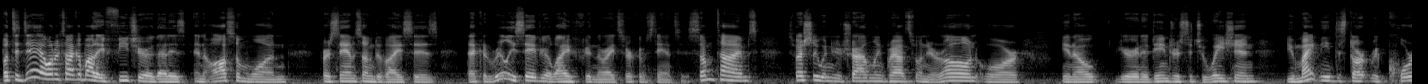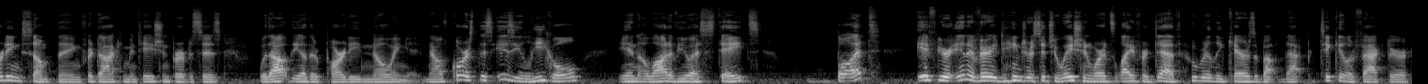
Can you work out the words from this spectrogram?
But today I want to talk about a feature that is an awesome one for Samsung devices that could really save your life in the right circumstances. Sometimes, especially when you're traveling perhaps on your own or you know, you're in a dangerous situation, you might need to start recording something for documentation purposes without the other party knowing it. Now, of course, this is illegal in a lot of US states, but if you're in a very dangerous situation where it's life or death, who really cares about that particular factor?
